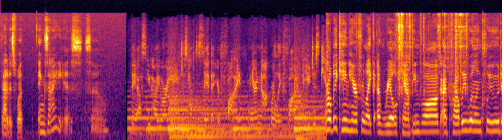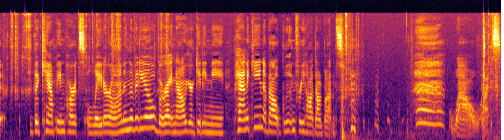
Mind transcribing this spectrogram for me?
that is what anxiety is, so... They ask you how you are, you just have to say that you're fine when you're not really fine, but you just can't. Probably came here for like a real camping vlog. I probably will include the camping parts later on in the video, but right now you're getting me panicking about gluten-free hot dog buns. wow, guys.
